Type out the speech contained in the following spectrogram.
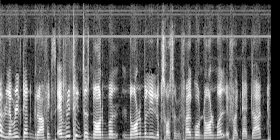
have level 10 graphics everything just normal normally looks awesome. If I go normal if I type that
